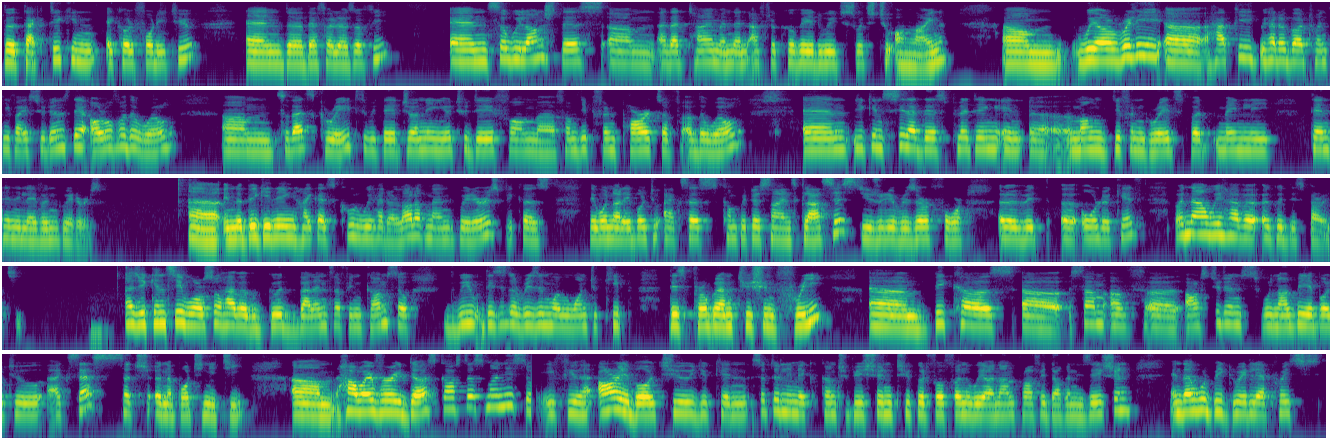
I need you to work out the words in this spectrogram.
the tactic in Ecole 42 and uh, their philosophy. And so we launched this um, at that time. And then after COVID, we switched to online. Um, we are really uh, happy. We had about 25 students there all over the world. Um, so that's great. They're joining you today from, uh, from different parts of, of the world and you can see that they're splitting in uh, among different grades, but mainly 10th and 11th graders. Uh, in the beginning, High School, we had a lot of ninth graders because they were not able to access computer science classes, usually reserved for a little bit uh, older kids. But now we have a, a good disparity as you can see, we also have a good balance of income. So we, this is the reason why we want to keep this program tuition free um, because uh, some of uh, our students will not be able to access such an opportunity. Um, however, it does cost us money. So if you are able to, you can certainly make a contribution to Code for Fun. We are a nonprofit organization, and that would be greatly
